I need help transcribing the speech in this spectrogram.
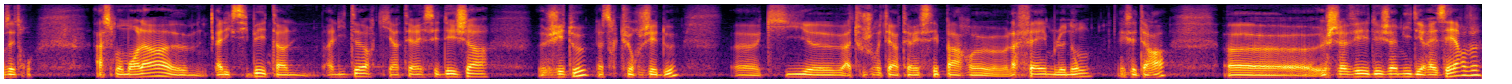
faisait, trop. À ce moment-là, euh, Alexis B est un, leader qui intéressait déjà G2, la structure G2, euh, qui euh, a toujours été intéressé par euh, la fame, le nom, etc. Euh, J'avais déjà mis des réserves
